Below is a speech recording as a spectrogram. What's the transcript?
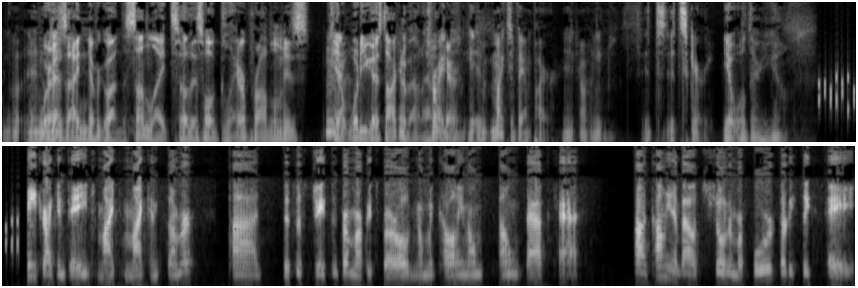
And Whereas I never go out in the sunlight, so this whole glare problem is. You Yeah. know, what are you guys talking about? I That's don't right. care. Mike's a vampire. You know, it's it's scary. Yeah. Well, there you go. Hey, Dragon Page, Mike, Mike, and Summer. Uh, this is Jason from Murfreesboro, normally calling on, on Babcast. Uh, calling about show number 436A.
